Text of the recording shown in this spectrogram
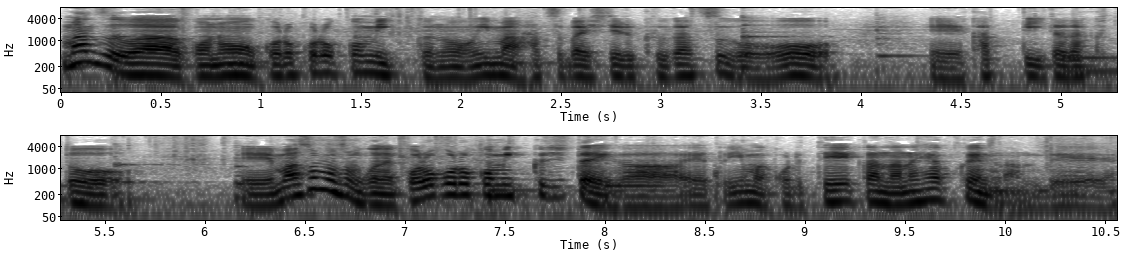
まずはこのコロコロコミックの今発売している9月号を、え買っていただくと、え、まあそもそもこれ、ね、コロコロコミック自体が、えー、と今これ定価700円なんで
